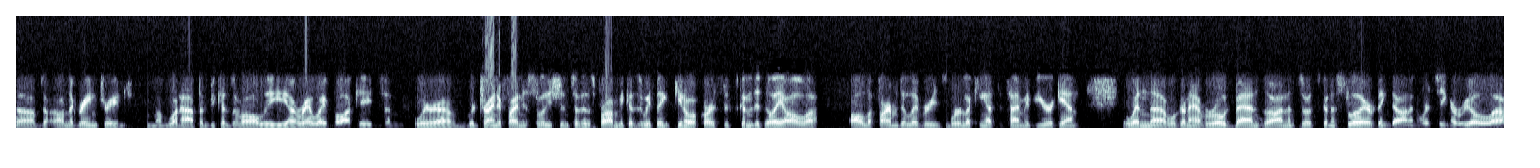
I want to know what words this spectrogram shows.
uh, on the grain trade of what happened because of all the uh, railway blockades, and we're uh, we're trying to find a solution to this problem because we think, you know, of course, it's going to delay all uh, all the farm deliveries. We're looking at the time of year again when uh, we're going to have road bans on, and so it's going to slow everything down, and we're seeing a real uh,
